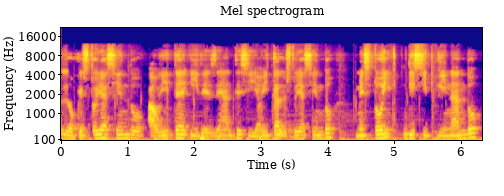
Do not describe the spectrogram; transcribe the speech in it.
lo que estoy haciendo ahorita y desde antes y ahorita lo estoy haciendo, me estoy disciplinando,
